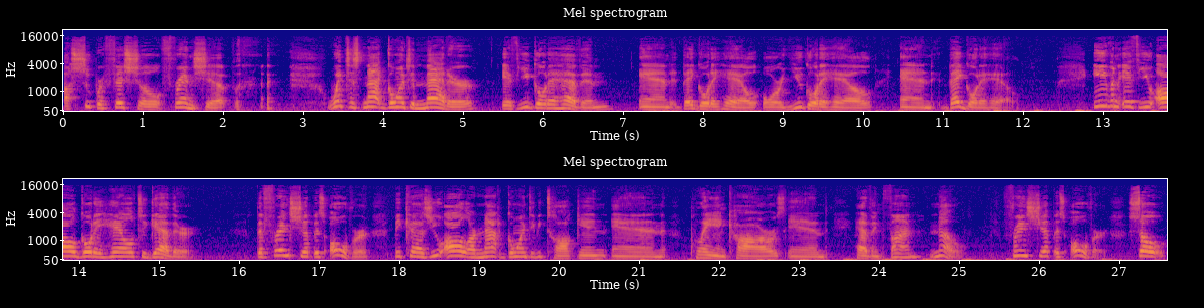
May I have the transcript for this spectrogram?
a superficial friendship, which is not going to matter if you go to heaven and they go to hell, or you go to hell and they go to hell. Even if you all go to hell together, the friendship is over because you all are not going to be talking and playing cards and having fun. No, friendship is over. So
